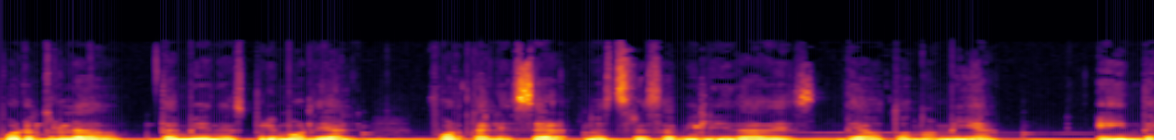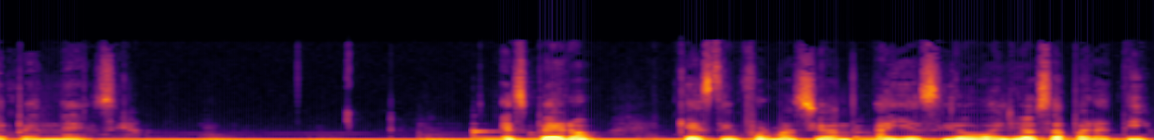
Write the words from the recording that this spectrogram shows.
Por otro lado, también es primordial fortalecer nuestras habilidades de autonomía e independencia. Espero que esta información haya sido valiosa para ti.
